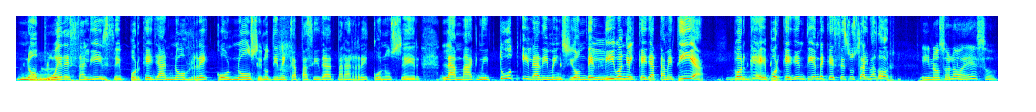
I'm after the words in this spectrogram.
No puede salirse porque ella no reconoce, no tiene capacidad para reconocer la magnitud y la dimensión del lío en el que ella está metida. ¿Por qué? Porque ella entiende que ese es su salvador. Y no solo eso,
